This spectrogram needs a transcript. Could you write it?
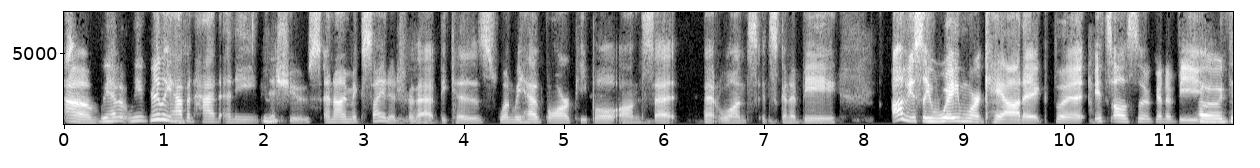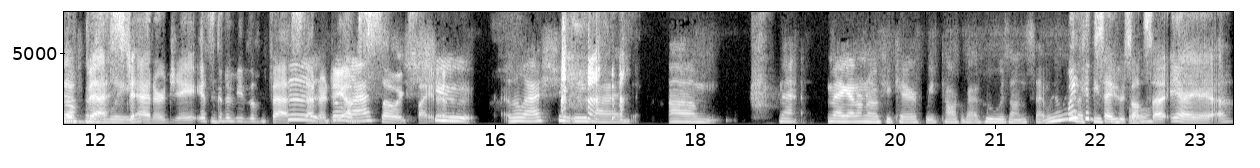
Um, we haven't we really haven't had any issues, and I'm excited for that because when we have more people on set at once, it's gonna be obviously way more chaotic, but it's also gonna be Oh, the best energy. It's gonna be the best The- energy. the I'm so excited. Shoot, the last shoot we had, um, Na- Meg, I don't know if you care if we talk about who was on set. We only We can say who's on set. Yeah, yeah,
